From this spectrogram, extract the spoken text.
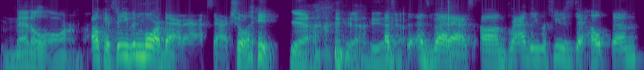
metal arm. Okay, so even more badass actually. Yeah, yeah, yeah. That's yeah. that's badass. Um, Bradley refuses to help them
